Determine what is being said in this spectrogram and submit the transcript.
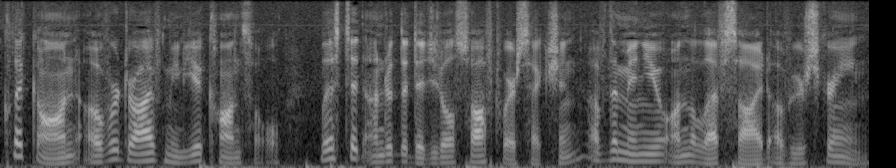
click on Overdrive Media Console listed under the Digital Software section of the menu on the left side of your screen.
